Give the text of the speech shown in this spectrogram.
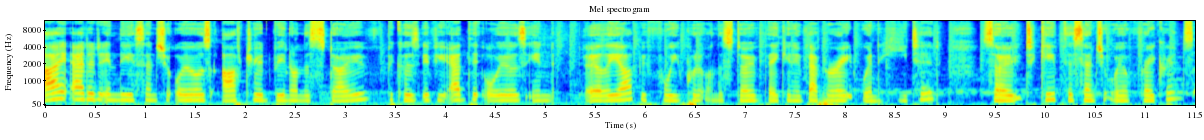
I added in the essential oils after it had been on the stove because if you add the oils in earlier before you put it on the stove they can evaporate when heated so to keep the essential oil fragrance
